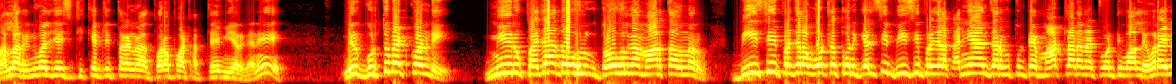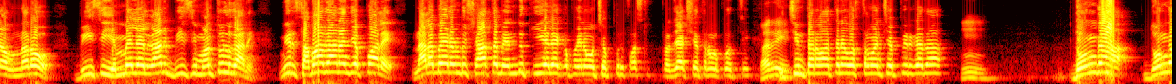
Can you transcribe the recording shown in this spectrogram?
మళ్ళీ రెన్యువల్ చేసి టికెట్లు ఇస్తారని అది పొరపాటు అట్లేం ఇయ్యరు కానీ మీరు గుర్తుపెట్టుకోండి మీరు ప్రజా ద్రోహులు ద్రోహులుగా మారుతా ఉన్నారు. బీసీ ప్రజల ఓట్లతో గెలిచి బీసీ ప్రజలకు అన్యాయం జరుగుతుంటే మాట్లాడనటువంటి వాళ్ళు ఎవరైనా ఉన్నారో బీసీ ఎమ్మెల్యేలు కానీ బీసీ మంత్రులు కానీ మీరు సమాధానం చెప్పాలి. నలభై రెండు శాతం ఎందుకు ఇయ్యలేకపోయినామో చెప్పు. ఫస్ట్ ప్రజాక్షేత్రంలోకి వచ్చి. ఇచ్చిన తర్వాతనే వస్తామని చెప్పారు కదా. దొంగ దొంగ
